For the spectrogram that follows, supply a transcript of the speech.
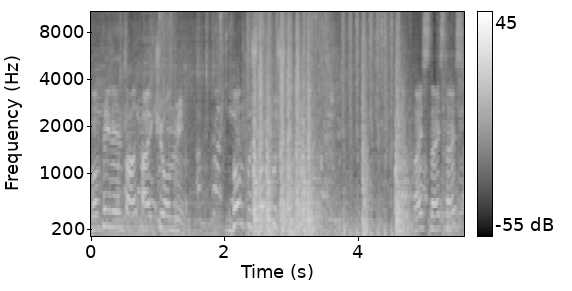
Montaigne and IQ on me. Don't push, don't push. Nice, nice, nice.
